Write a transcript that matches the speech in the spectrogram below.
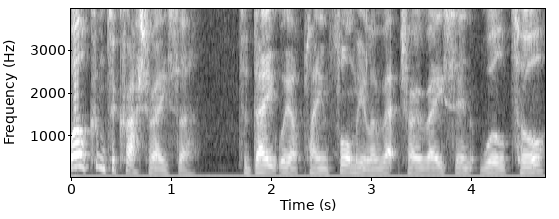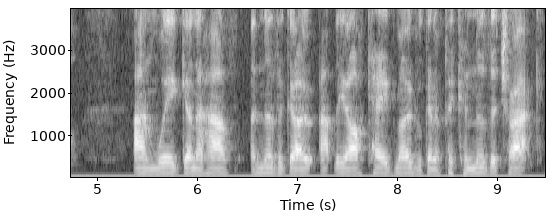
Welcome to Crash Racer. Today we are playing Formula Retro Racing World Tour and we're going to have another go at the arcade mode. We're going to pick another track.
